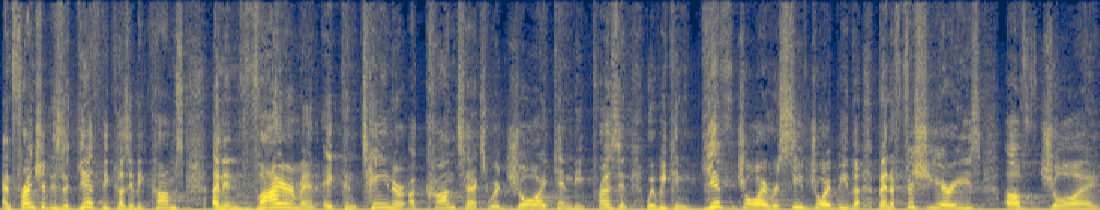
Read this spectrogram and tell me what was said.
And friendship is a gift because it becomes an environment, a container, a context where joy can be present, where we can give joy, receive joy, be the beneficiaries of joy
